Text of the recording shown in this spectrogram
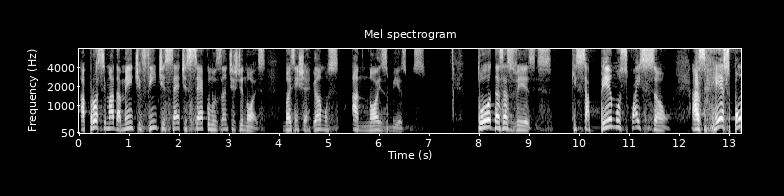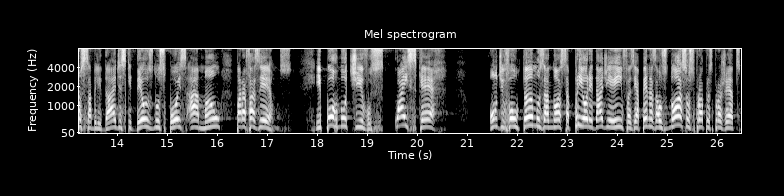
aproximadamente 27 séculos antes de nós. Nós enxergamos a nós mesmos. Todas as vezes que sabemos quais são as responsabilidades que Deus nos pôs à mão para fazermos, e por motivos quaisquer, onde voltamos a nossa prioridade e ênfase apenas aos nossos próprios projetos,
